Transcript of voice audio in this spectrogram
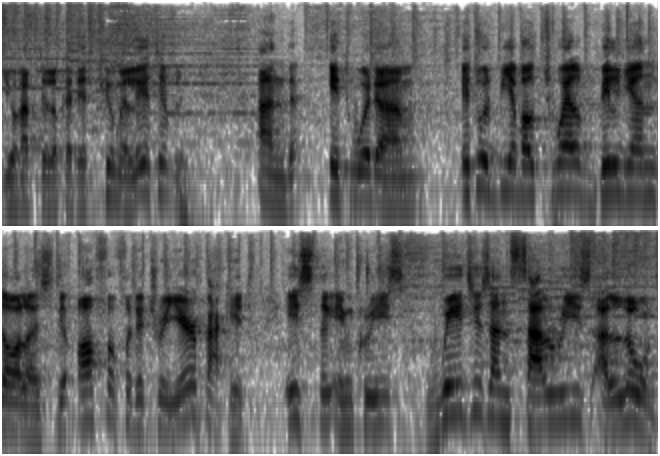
you have to look at it cumulatively. And it would, um, it would be about $12 billion. The offer for the three year package is to increase wages and salaries alone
